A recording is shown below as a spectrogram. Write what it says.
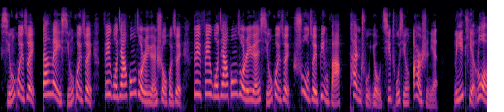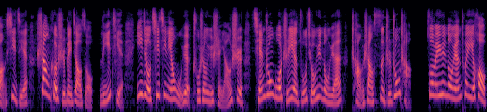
行贿罪、单位行贿罪、非国家工作人员受贿罪，对非国家工作人员行贿罪数罪并罚，判处有期徒刑二十年。李铁落网细节：上课时被叫走。李铁，一九七七年五月出生于沈阳市，前中国职业足球运动员，场上司职中场。作为运动员退役后，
